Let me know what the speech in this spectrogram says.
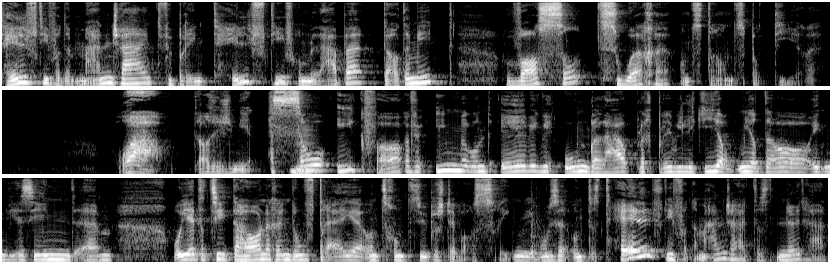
Die Hälfte der Menschheit verbringt die Hälfte vom Leben damit, Wasser zu suchen und zu transportieren. Wow, das ist mir so eingefahren für immer und ewig, wie unglaublich privilegiert wir da irgendwie sind, ähm, wo jederzeit den Hahn können aufdrehen können und es kommt das überste Wasser irgendwie raus und dass die Hälfte von der Menschheit das nicht hat.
